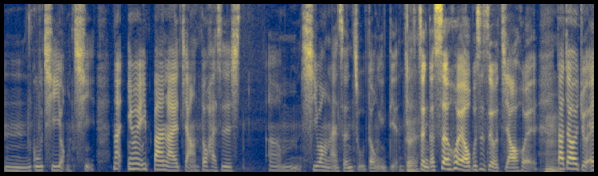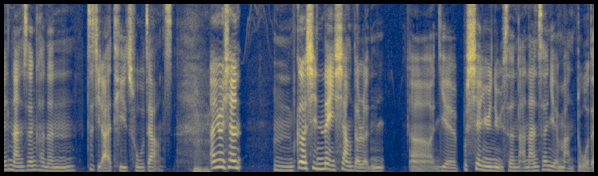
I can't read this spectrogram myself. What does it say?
嗯，鼓起勇气。那因为一般来讲，都还是嗯，希望男生主动一点。就是整个社会哦，不是只有教会，嗯、大家会觉得，哎、欸，男生可能自己来提出这样子。嗯，那因为现在，嗯，个性内向的人。呃，也不限于女生啊，男生也蛮多的。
